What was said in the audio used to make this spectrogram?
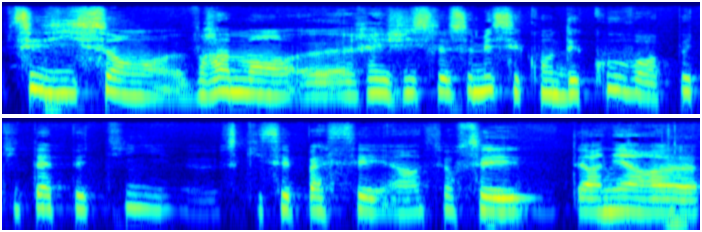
saisissant, vraiment, Régis Le Sommet, c'est qu'on découvre petit à petit ce qui s'est passé hein, sur ces dernières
